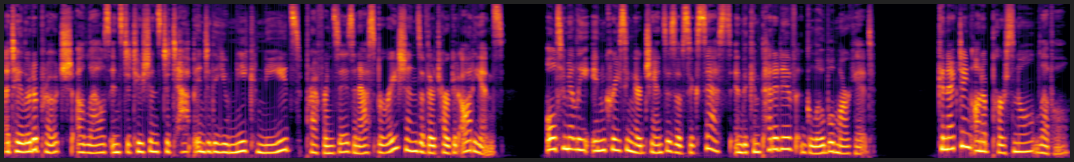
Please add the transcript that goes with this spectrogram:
A tailored approach allows institutions to tap into the unique needs, preferences, and aspirations of their target audience, ultimately increasing their chances of success in the competitive global market. Connecting on a personal level.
